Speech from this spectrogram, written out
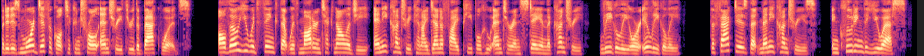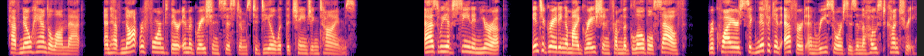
but it is more difficult to control entry through the backwoods. Although you would think that with modern technology, any country can identify people who enter and stay in the country, legally or illegally, the fact is that many countries, including the US, have no handle on that, and have not reformed their immigration systems to deal with the changing times. As we have seen in Europe, integrating a migration from the global south requires significant effort and resources in the host country.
